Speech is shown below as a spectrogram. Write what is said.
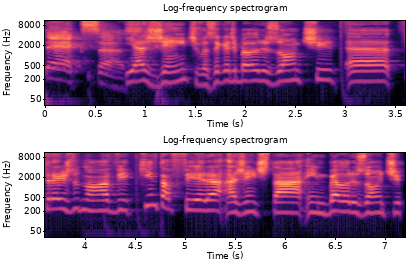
Texas. e a gente, você que é de Belo Horizonte, é, 3 do 9, quinta-feira, a gente tá em Belo Horizonte,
